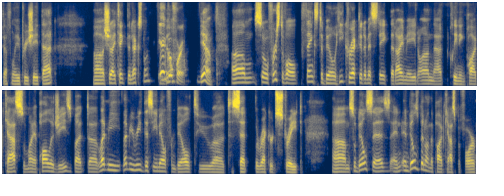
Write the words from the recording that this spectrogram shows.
definitely appreciate that. Uh, should I take the next one? Yeah, Bill? go for it. Yeah. Um, so first of all, thanks to Bill. He corrected a mistake that I made on that cleaning podcast. So my apologies. But uh, let me let me read this email from Bill to uh, to set the record straight. Um, so Bill says, and, and Bill's been on the podcast before.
